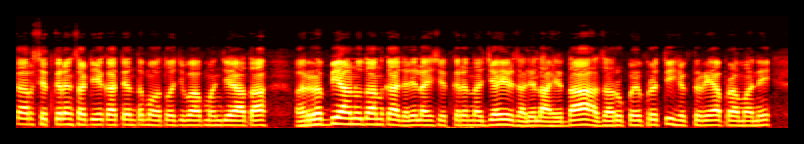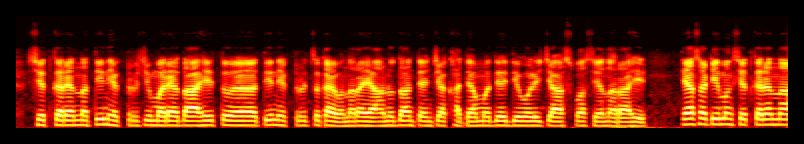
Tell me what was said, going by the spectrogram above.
नमस्कार. शेतकऱ्यांसाठी एक अत्यंत महत्त्वाची बाब म्हणजे आता रब्बी अनुदान काय झालेलं आहे? शेतकऱ्यांना जाहीर झालेलं आहे. दहा हजार रुपये प्रति हेक्टर याप्रमाणे शेतकऱ्यांना तीन हेक्टरची मर्यादा आहे. तर तीन हेक्टरचं काय होणार आहे? अनुदान त्यांच्या खात्यामध्ये दिवाळीच्या आसपास येणार आहे. त्यासाठी मग शेतकऱ्यांना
